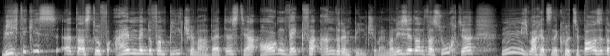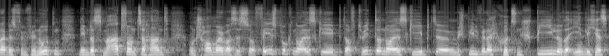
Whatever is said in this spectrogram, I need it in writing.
Wichtig ist, äh, dass du vor allem, wenn du vom Bildschirm arbeitest, ja, Augen weg vor anderen Bildschirmen. Man ist ja dann versucht, ja, hm, ich mache jetzt eine kurze Pause, drei bis fünf Minuten, nehme das Smartphone zur Hand und schau mal, was es so auf Facebook Neues gibt, auf Twitter Neues gibt, ähm, spiel vielleicht kurz ein Spiel oder ähnliches.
